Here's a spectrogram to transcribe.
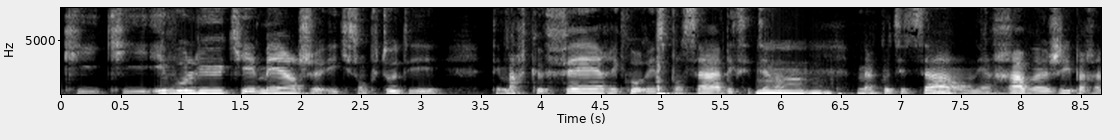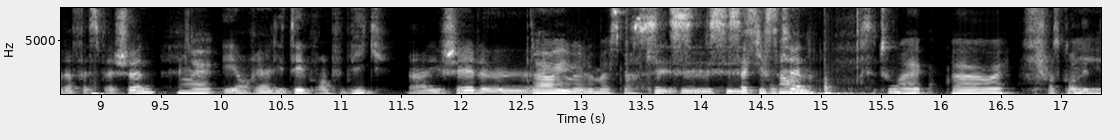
qui, qui, évoluent, qui émergent et qui sont plutôt des, des marques faire, éco-responsables, etc. Mm, mm. Mais à côté de ça, on est ravagé par la fast fashion. Et en réalité, le grand public, à l'échelle. Euh, ah oui, bah, le mass market. C'est ça qui fonctionne. Hein. C'est tout. Ouais, ouais, Je pense qu'on est.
